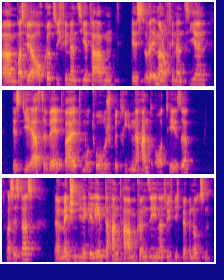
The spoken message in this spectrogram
Ähm, was wir auch kürzlich finanziert haben, ist oder immer noch finanzieren, ist die erste weltweit motorisch betriebene Handorthese. Was ist das? Äh, Menschen, die eine gelähmte Hand haben, können sie natürlich nicht mehr benutzen.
